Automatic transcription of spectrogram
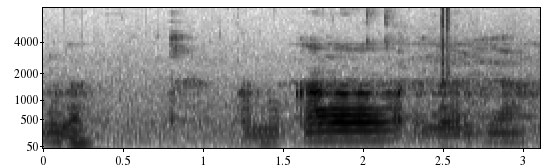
Ну да. А ну-ка, энергия.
